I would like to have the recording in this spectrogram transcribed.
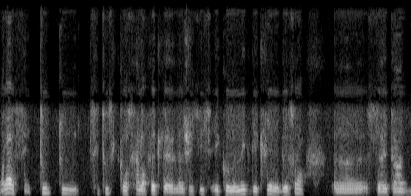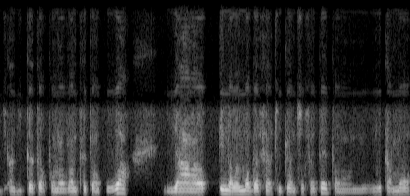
voilà, c'est tout, tout, c'est tout ce qui concerne en fait la, justice économique des crimes et de sang. Euh, ça a été un, dictateur pendant 27 ans au pouvoir. Il y a énormément d'affaires qui planent sur sa tête, notamment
